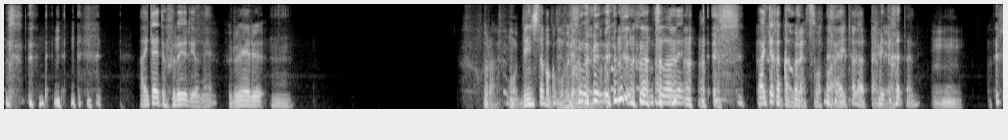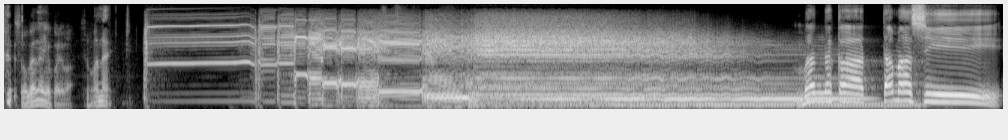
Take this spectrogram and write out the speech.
会いたいと震えるよね。震える。うんほらもう電子タバコも震えたもん今本当だね。会いたかったんだ。ほらそう会いたかったん会いたかったね。うん。しょうがないよこれは。しょうがない。真ん中魂。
